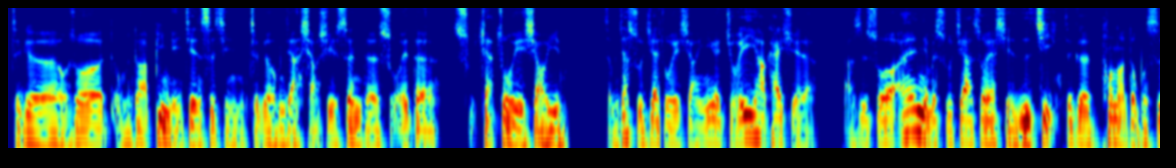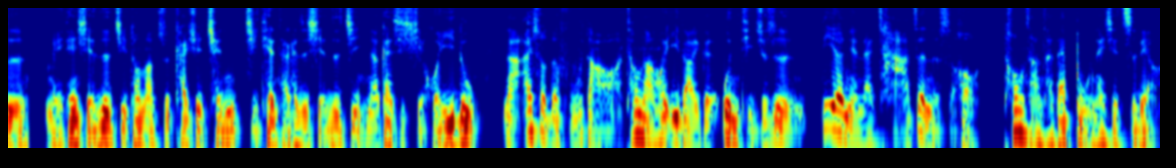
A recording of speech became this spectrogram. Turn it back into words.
这个我说，我们都要避免一件事情。这个我们讲小学生的所谓的暑假作业效应。什么叫暑假作业效应？因为九月一号开学了，老师说：“哎，你们暑假的时候要写日记。”这个通常都不是每天写日记，通常是开学前几天才开始写日记，那开始写回忆录。那 ISO 的辅导通常会遇到一个问题，就是第二年来查证的时候，通常才在补那些资料。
